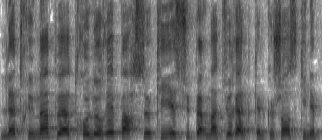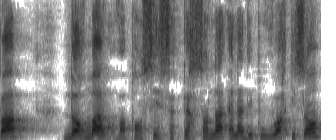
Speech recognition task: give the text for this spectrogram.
l'être humain peut être leurré par ce qui est supernaturel. Quelque chose qui n'est pas normal. On va penser, cette personne-là, elle a des pouvoirs qui sont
